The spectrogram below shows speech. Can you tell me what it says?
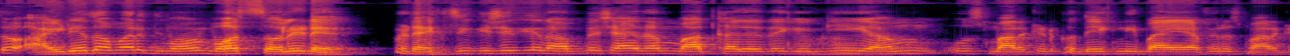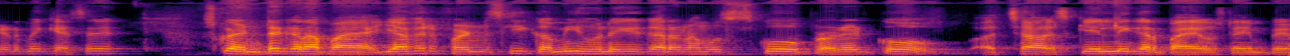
तो आइडिया तो हमारे दिमाग में बहुत सॉलिड है बट एग्जीक्यूशन के नाम पे शायद हम बात खा जाते हैं क्योंकि हाँ। हम उस मार्केट को देख नहीं पाए या फिर उस मार्केट में कैसे उसको एंटर करा पाए या फिर फंड्स की कमी होने के कारण हम उसको प्रोडक्ट को अच्छा स्केल नहीं कर पाए उस टाइम पे।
